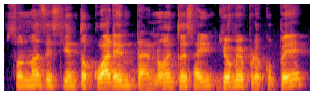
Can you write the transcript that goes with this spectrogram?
son más de 140, ¿no? Entonces ahí yo me preocupé,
